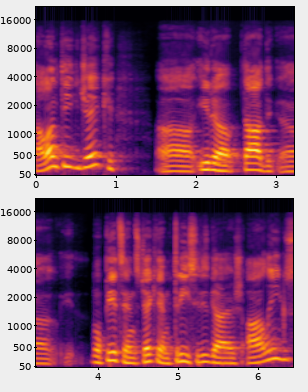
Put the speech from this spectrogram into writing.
talantīgi džeki. Ir tādi no pieciem džekiem, trīs ir izgājuši A līnijas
